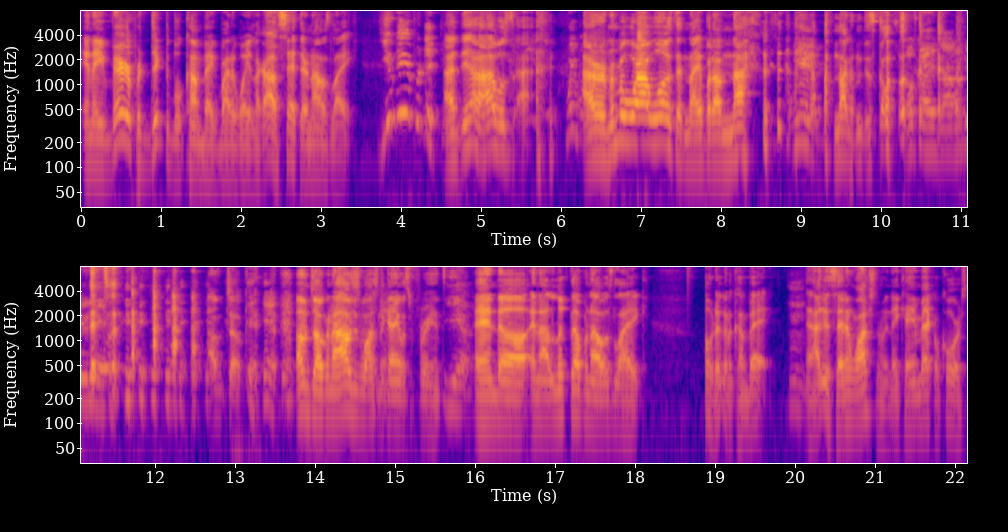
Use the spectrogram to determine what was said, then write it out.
In a very predictable comeback, by the way. Like I sat there and I was like, you did predict it. I yeah, I was. I, I remember where I was that night, but I'm not. Yeah. I'm not going to disclose. okay, no, don't do that. I'm joking. I'm joking. I was just watching the game with some friends. Yeah. And uh and I looked up and I was like, oh, they're gonna come back. Mm. And I just sat and watched them, and they came back, of course.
